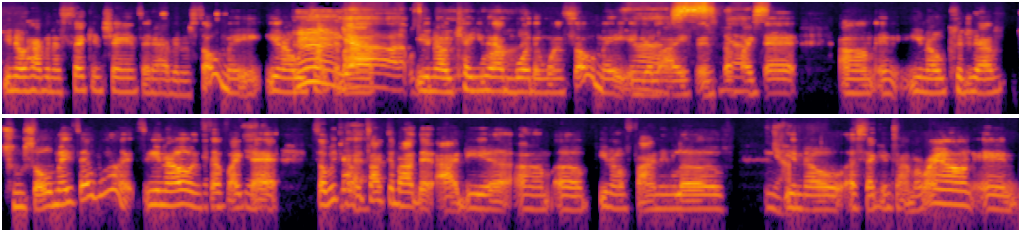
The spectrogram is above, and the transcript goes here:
you know having a second chance at having a soulmate you know we mm, talked about yeah, you know can you have more than one soulmate yes, in your life and stuff yes. like that? Um and you know could you have two soulmates at once you know and yeah, stuff like yeah. that? So we kind of yeah. talked about that idea um of you know finding love you know a second time around and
